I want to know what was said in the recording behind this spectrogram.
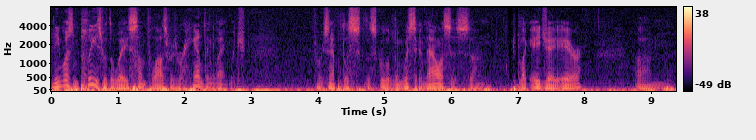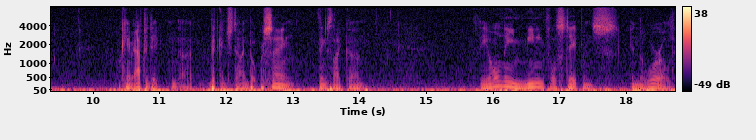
And he wasn't pleased with the way some philosophers were handling language. For example, the, the School of Linguistic Analysis, um, people like A.J. Ayer, um, who came after De- uh, Wittgenstein, but were saying things like um, the only meaningful statements in the world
